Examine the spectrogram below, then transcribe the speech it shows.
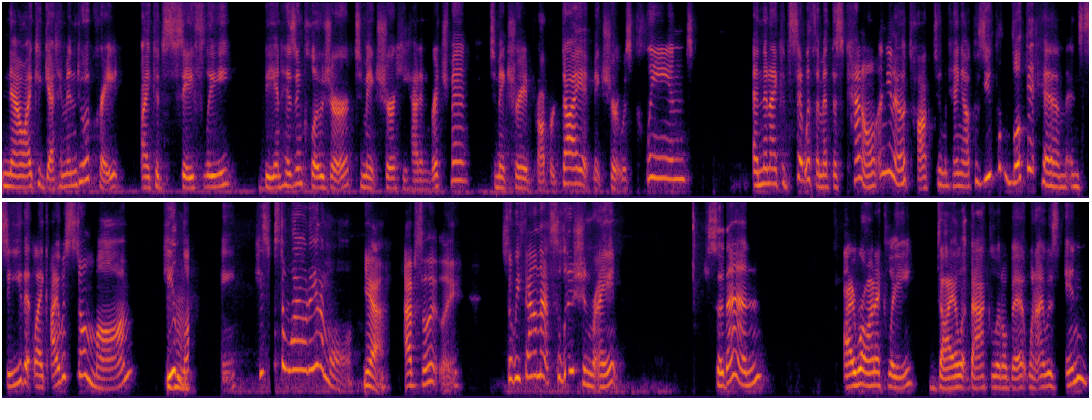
now I could get him into a crate. I could safely be in his enclosure to make sure he had enrichment, to make sure he had proper diet, make sure it was cleaned. And then I could sit with him at this kennel and, you know, talk to him and hang out. Cause you could look at him and see that, like, I was still mom. He mm-hmm. loved me. He's just a wild animal. Yeah, absolutely. So we found that solution, right? So then, ironically, dial it back a little bit. When I was in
